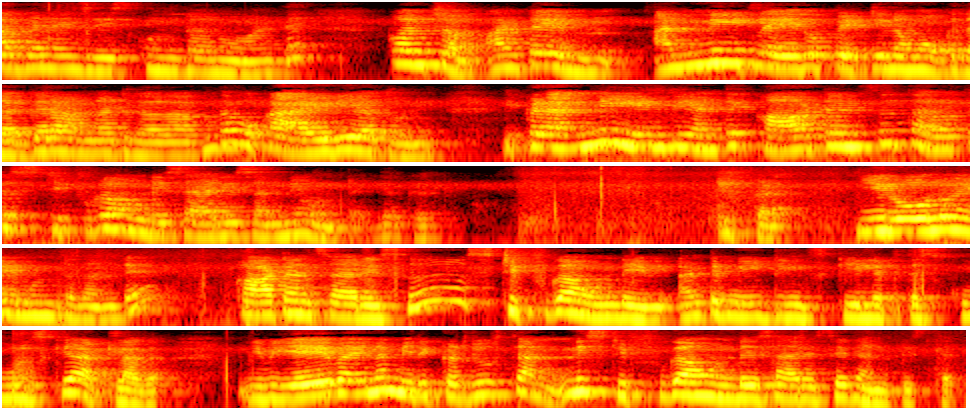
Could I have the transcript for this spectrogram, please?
ఆర్గనైజ్ చేసుకుంటాను అంటే కొంచెం అంటే అన్నీ ఇట్లా ఏదో పెట్టినాము ఒక దగ్గర అన్నట్టుగా కాకుండా ఒక ఐడియాతోని ఇక్కడ అన్నీ ఏంటి అంటే కాటన్స్ తర్వాత స్టిఫ్గా ఉండే శారీస్ అన్నీ ఉంటాయి దగ్గర. ఇక్కడ ఈ రోలో ఏముంటుందంటే కాటన్ శారీస్ స్టిఫ్గా ఉండేవి అంటే మీటింగ్స్కి లేకపోతే స్కూల్స్కి అట్లాగా. ఇవి ఏవైనా మీరు ఇక్కడ చూస్తే అన్ని స్టిఫ్గా ఉండే శారీసే కనిపిస్తాయి.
